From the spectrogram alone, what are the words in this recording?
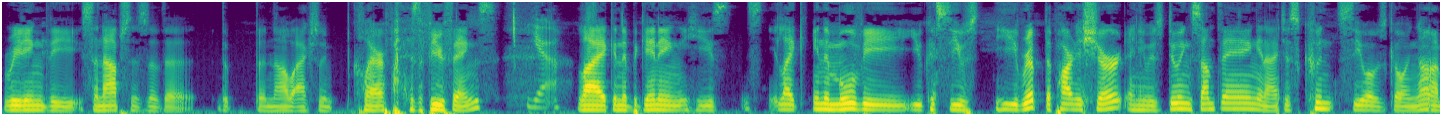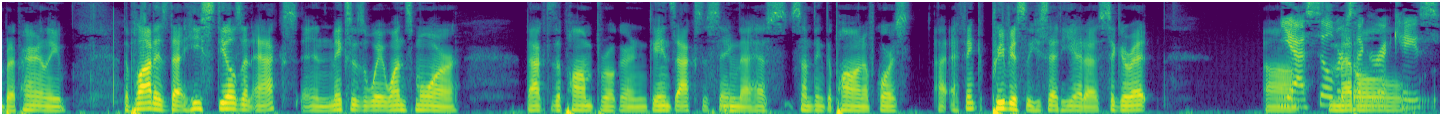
reading the synopsis of the the, the novel actually clarifies a few things. Yeah. Like in the beginning, he's like in the movie, you could see he, was, he ripped apart his shirt and he was doing something, and I just couldn't see what was going on. But apparently, the plot is that he steals an axe and makes his way once more back to the pawnbroker and gains access, saying hmm. that has something to pawn. Of course, I, I think previously he said he had a cigarette. Um, Yeah, silver metal- cigarette case.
